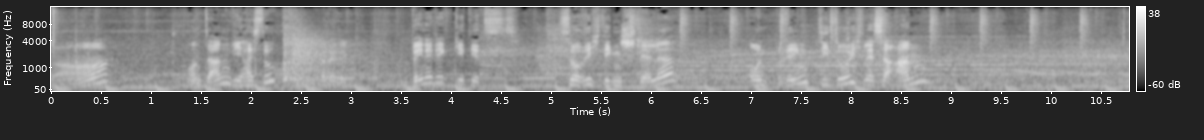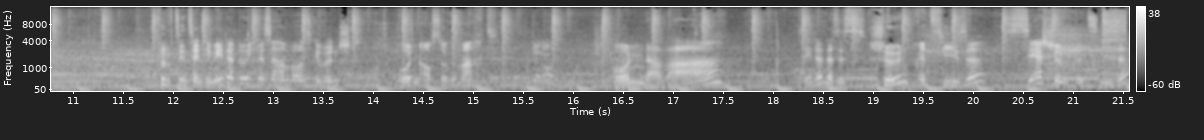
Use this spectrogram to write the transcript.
So. Und dann, wie heißt du? Benedikt. Benedikt geht jetzt zur richtigen Stelle und bringt die Durchlässe an. 15 cm Durchlässe haben wir uns gewünscht. Wurden auch so gemacht. Wunderbar. Seht ihr, das ist schön präzise. Sehr schön präzise.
